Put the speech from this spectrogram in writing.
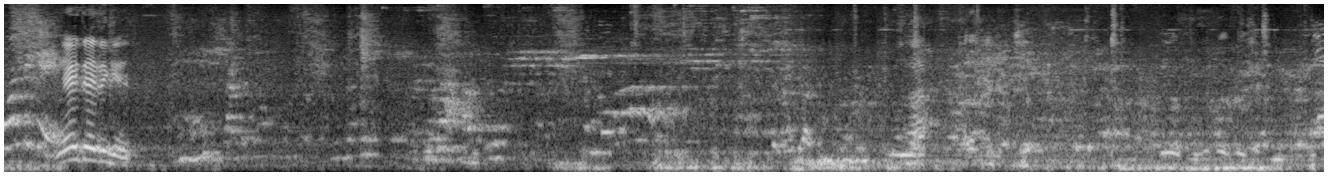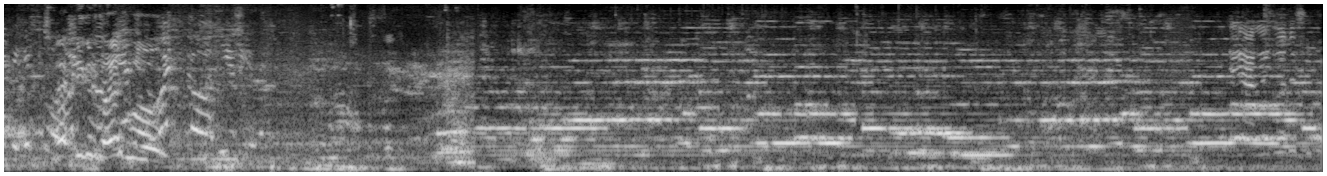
কোন দিকে? এই তো এইদিকে। টিকিট করে ওই তো দিয়ে দিও এর আগে যত শুরু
